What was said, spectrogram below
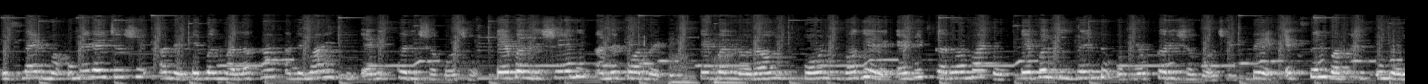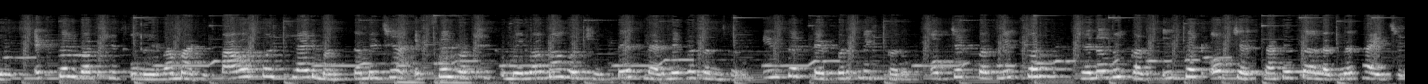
તે સ્લાઇડમાં ઉમેરાઈ જશે અને ટેબલમાં લખાણ અને માહિતી એડિટ કરી શકો છો. ટેબલની શૈલી અને ફોર્મેટિંગ ટેબલનો રંગ ફોન્ટ વગેરે એડિટ કરવા માટે ટેબલ ડિઝાઇનનો ઉપયોગ કરી શકો છો. બે એક્સેલ વર્કશીટ ઉમેરવું એક્સેલ વર્કશીટ ઉમેરવા માટે પાવરપોઈન્ટ સ્લાઇડમાં તમે જ્યાં એક્સેલ વર્કશીટ ઉમેરવા માંગો છો તે સ્લાઇડને પસંદ કરો. ઇન્સર્ટ ટેબ પર ક્લિક કરો. ઓબ્જેક્ટ પર ક્લિક કરો, જેનો વિકલ્પ ઇન્સર્ટ ઓબ્જેક્ટ સાથે સંલગ્ન થાય છે.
